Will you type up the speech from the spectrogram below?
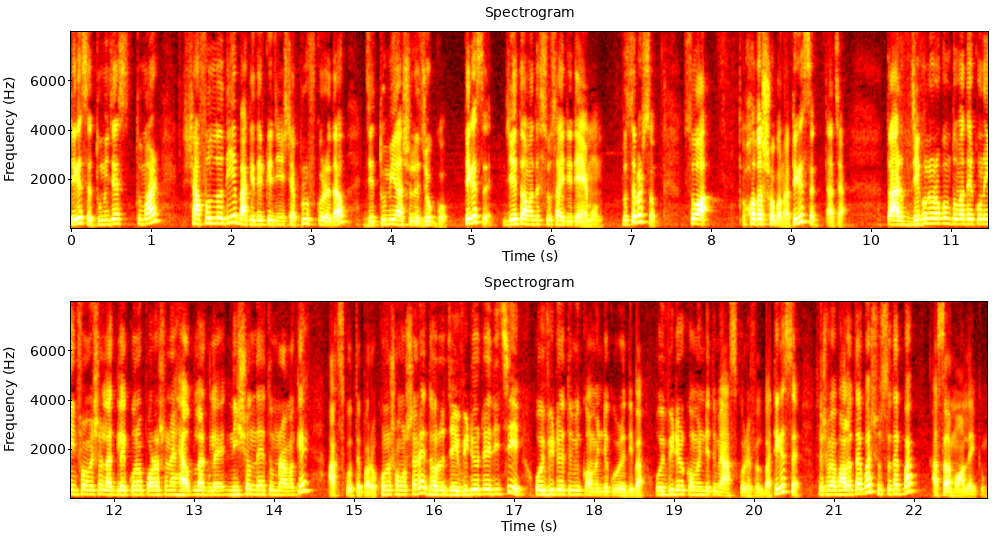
ঠিক আছে? তুমি জাস্ট তোমার সাফল্য দিয়ে বাকিদেরকে জিনিসটা প্রুফ করে দাও যে তুমি আসলে যোগ্য, ঠিক আছে? যেহেতু আমাদের সোসাইটিতে এমন, বুঝতে পারছ? সো হতাশ হব না, ঠিক আছে? আচ্ছা তো আর যে কোনো রকম তোমাদের কোনো ইনফরমেশন লাগলে, কোনো পড়াশোনায় হেল্প লাগলে, নিঃসন্দেহে তোমরা আমাকে আক্স করতে পারো, কোনো সমস্যা নেই। ধরো যে ভিডিওটা দিচ্ছি, ওই ভিডিও তুমি কমেন্টে করে দিবা, ওই ভিডিওর কমেন্টে তুমি আস করে ফেলবা, ঠিক আছে? তো সবাই ভালো থাকবা, সুস্থ থাকবা, আসসালামু আলাইকুম।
